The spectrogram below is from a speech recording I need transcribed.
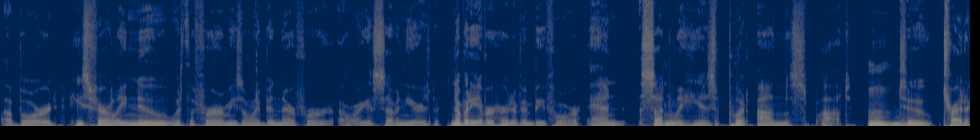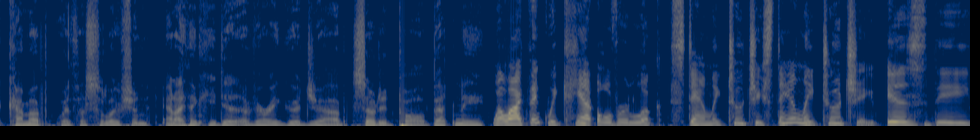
aboard. He's fairly new with the firm. He's only been there for, oh, I guess seven years, but nobody ever heard of him before. And suddenly he is put on the spot mm-hmm. to try to come up with a solution. And I think he did a very good job. So did Paul Bettany. Well, I think we can't overlook Stanley Tucci. Stanley Tucci is the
